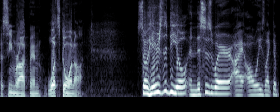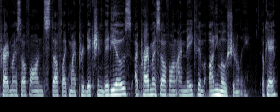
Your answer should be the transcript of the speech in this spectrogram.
Hasim Rahman, what's going on? So here's the deal, and this is where I always like to pride myself on stuff like my prediction videos. I mm-hmm. pride myself on I make them unemotionally. Okay,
